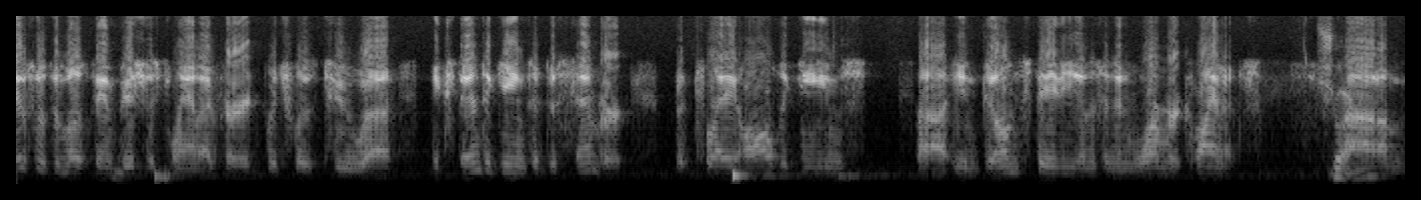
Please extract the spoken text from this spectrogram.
his was the most ambitious plan I've heard, which was to uh, extend the game to December, but play all the games uh, in dome stadiums and in warmer climates. Sure. Um,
